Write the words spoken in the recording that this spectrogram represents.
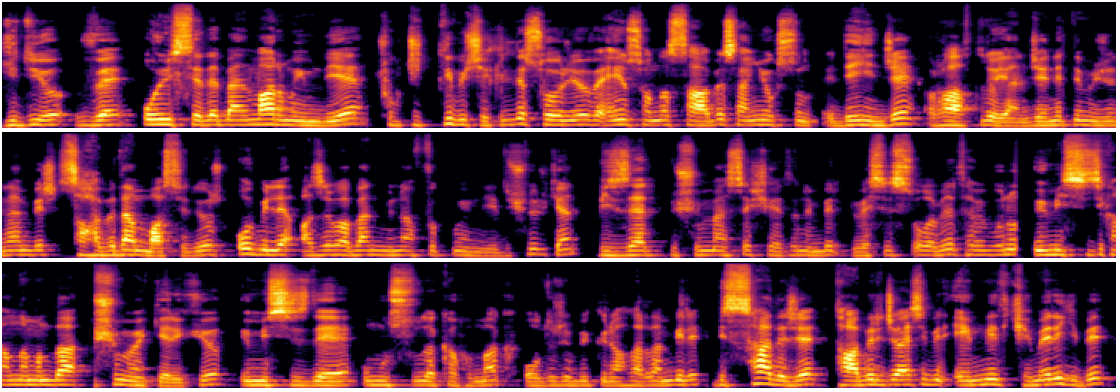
gidiyor ve o listede ben var mıyım diye çok ciddi bir şekilde soruyor ve en sonunda sahabe sen yoksun deyince rahatlıyor. Yani cennette müjdelenen bir sahabeden bahsediyoruz. O bile acaba ben münafık mıyım diye düşünürken bizler düşünmezsek şeytanın bir vesilesi olabilir. Tabii bunu ümitsizlik anlamında düşünmemek gerekiyor. Ümitsizliğe, umutsuzluğa kapılmak oldukça büyük günahlardan biri. Biz sadece tabiri caizse bir emniyet kemeri gibi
